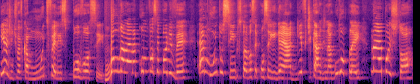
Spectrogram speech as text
e a gente vai ficar muito feliz por você. Bom, galera, como você pode ver, é muito simples para você conseguir ganhar gift card na Google Play, na Apple Store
